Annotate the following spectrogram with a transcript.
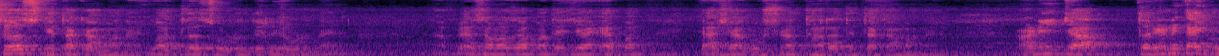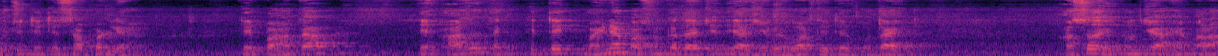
सहज घेता कामा नये वाचलं सोडून दिलं एवढं नाही. आपल्या समाजामध्ये जे आहे आपण या अशा गोष्टींना थारा देता कामा नये. आणि ज्या तऱ्हेने काही गोष्टी तिथे सापडल्या ते पाहता हे आजच कित्येक महिन्यापासून कदाचित हे असे व्यवहार तिथे होत आहेत. असं एकूण जे आहे मला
